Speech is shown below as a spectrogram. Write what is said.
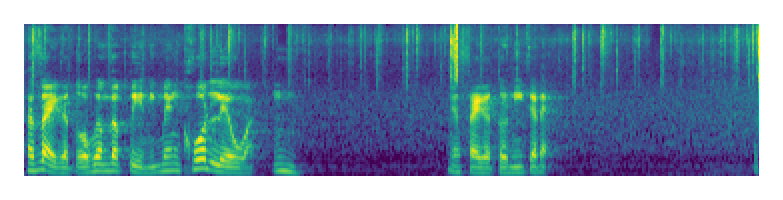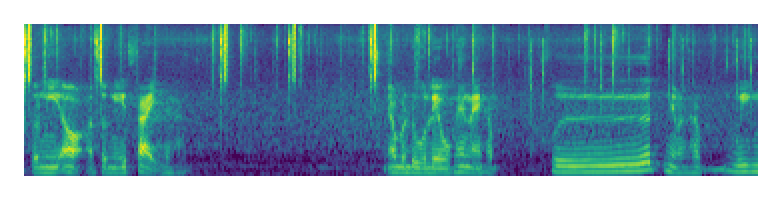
ถ้าใส่กับตัวเพิ่มสปีดนี่แม่งโคตรเร็วอะ อืมเนี่ยใส่กับตัวนี้ก็ได้เอาตัวนี้ออกเอาตัวนี้ใส่นะครับเอามาดูเร็วแค่ไหนครับปื๊ดเนี่ยนะครับ วิ่ง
